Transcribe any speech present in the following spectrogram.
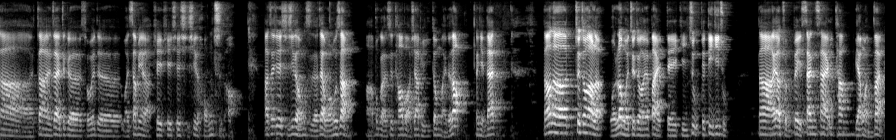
那当然，在这个所谓的碗上面啊，可以贴一些喜气的红纸哈。那这些喜气的红纸呢，在网络上啊，不管是淘宝、虾皮都买得到，很简单。然后呢，最重要的，我认为最重要要拜地基主，就地基主。那要准备三菜一汤两碗饭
